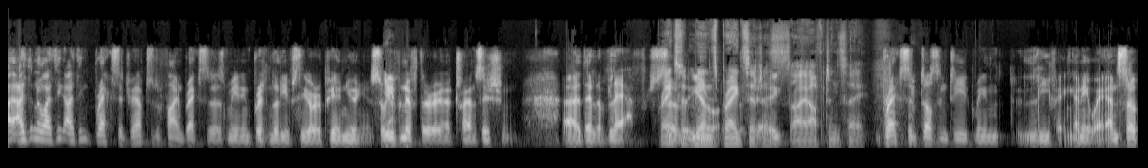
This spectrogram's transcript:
I, I, don't know. I think I think Brexit. You have to define Brexit as meaning Britain leaves the European Union. So yeah. even if they're in a transition, uh, they'll have left. Brexit so, means know, Brexit, as I often say. Brexit does indeed mean leaving anyway. And so,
